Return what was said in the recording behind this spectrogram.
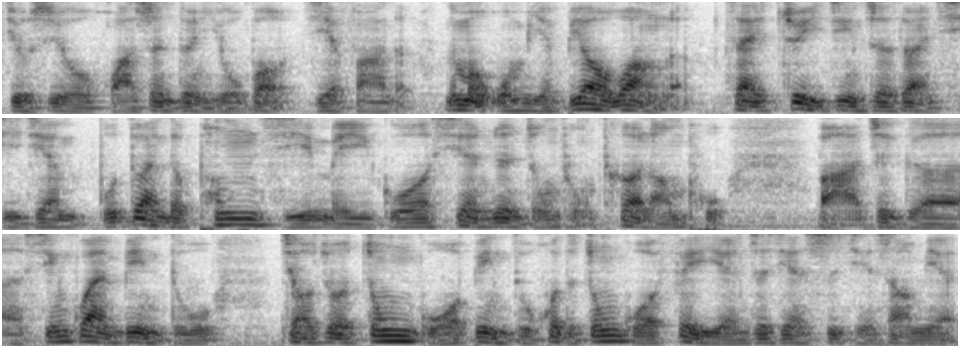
就是由《华盛顿邮报》揭发的。那么，我们也不要忘了，在最近这段期间，不断的抨击美国现任总统特朗普，把这个新冠病毒叫做“中国病毒”或者“中国肺炎”这件事情上面。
